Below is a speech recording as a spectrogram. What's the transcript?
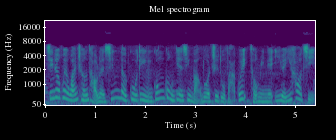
行政会完成讨论新的固定公共电信网络制度法规，从明年一月一号起，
